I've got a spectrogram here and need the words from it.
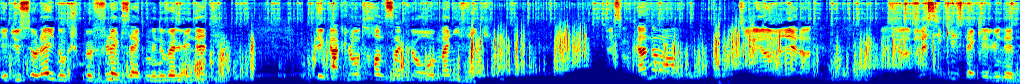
et du soleil, donc je peux flex avec mes nouvelles lunettes. Décathlon 35 euros, magnifique. Elles sont canon, hein On un vrai là. C'est un vrai cycliste avec les lunettes.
